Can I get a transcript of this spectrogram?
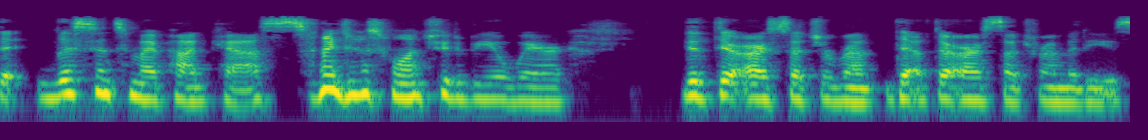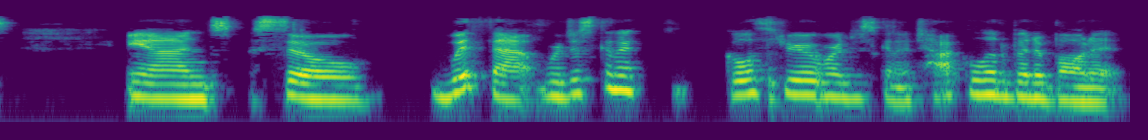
that listen to my podcasts, I just want you to be aware that there are such a rem- that there are such remedies. And so with that, we're just going to go through it. We're just going to talk a little bit about it.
